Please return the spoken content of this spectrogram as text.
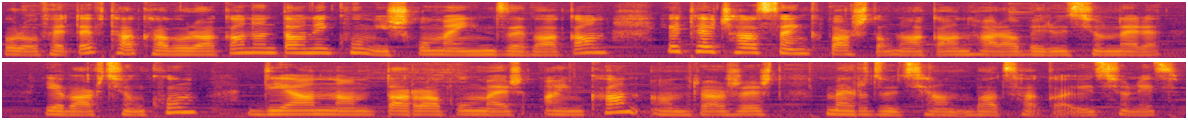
որովհետև թակավորական ընտանիքում իշխում էին ձևական, եթե չասենք պաշտոնական հարաբերությունները, եւ արդյունքում Դիանան տարապում էր այնքան անհրաժեշտ մերձության բացակայությունից։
